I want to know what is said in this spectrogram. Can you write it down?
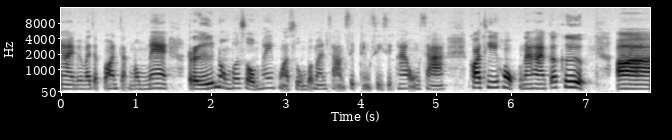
ง่าย ไม่ว่าจะป้อนจากนมแม่ หรือนมผสมให้หัวสูงประมาณ 30-45 องศา ข้อที่ 6 นะคะ ก็คืออา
